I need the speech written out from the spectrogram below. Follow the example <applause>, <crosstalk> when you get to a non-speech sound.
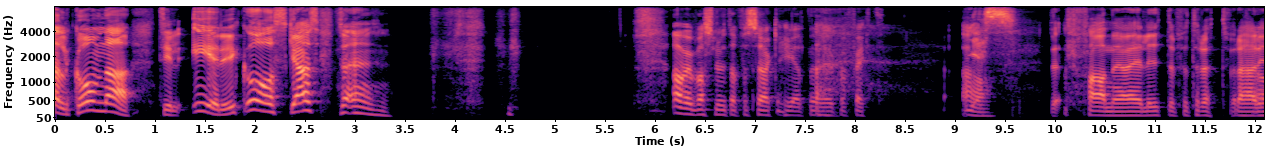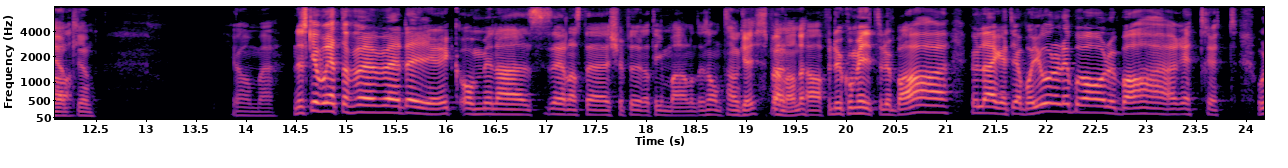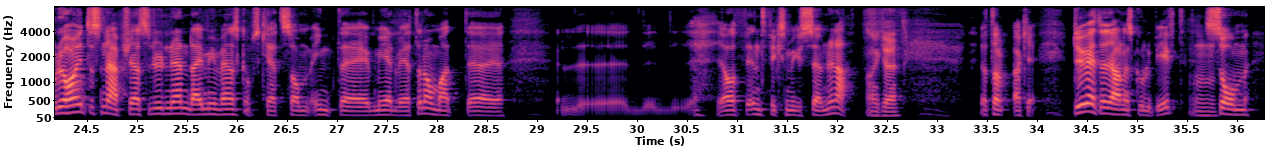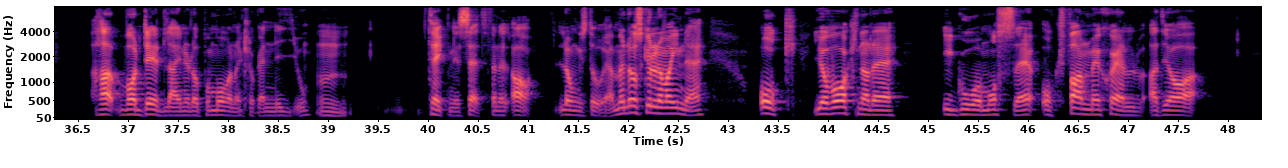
Välkomna till Erik och Oskars... Ja, vi bara slutar försöka helt nu, det är perfekt. Yes. Fan, jag är lite för trött för det här Ja. egentligen. Jag med. Nu ska jag berätta för dig Erik om mina senaste 24 timmar eller något sånt. Okej, spännande. Ja, för du kom hit och du bara, "Ah, hur är läget? Jag bara, jo det är bra, och du bara, "Ah, jag är rätt trött. Och du har ju inte Snapchat, så du är den enda i min vänskapskrets som inte är medveten om att eh, jag inte fick så mycket sömn i natt. Okej. Tar, okej. Du vet att jag hade en skoluppgift som ha, var deadline idag på morgonen klockan nio. Mm. Tekniskt sett, för ja, lång historia. Men då skulle den vara inne. Och jag vaknade igår morse och fann mig själv att jag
